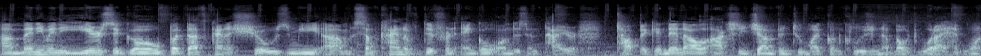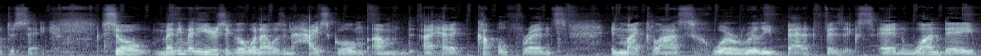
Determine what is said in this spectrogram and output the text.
uh, many many years ago. But that kind of shows me um, some kind of different angle on this entire topic. And then I'll actually jump into my conclusion about what I want to say. So many many years ago when I was in high school um, I had a couple friends in my class who were really bad at physics. And one day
